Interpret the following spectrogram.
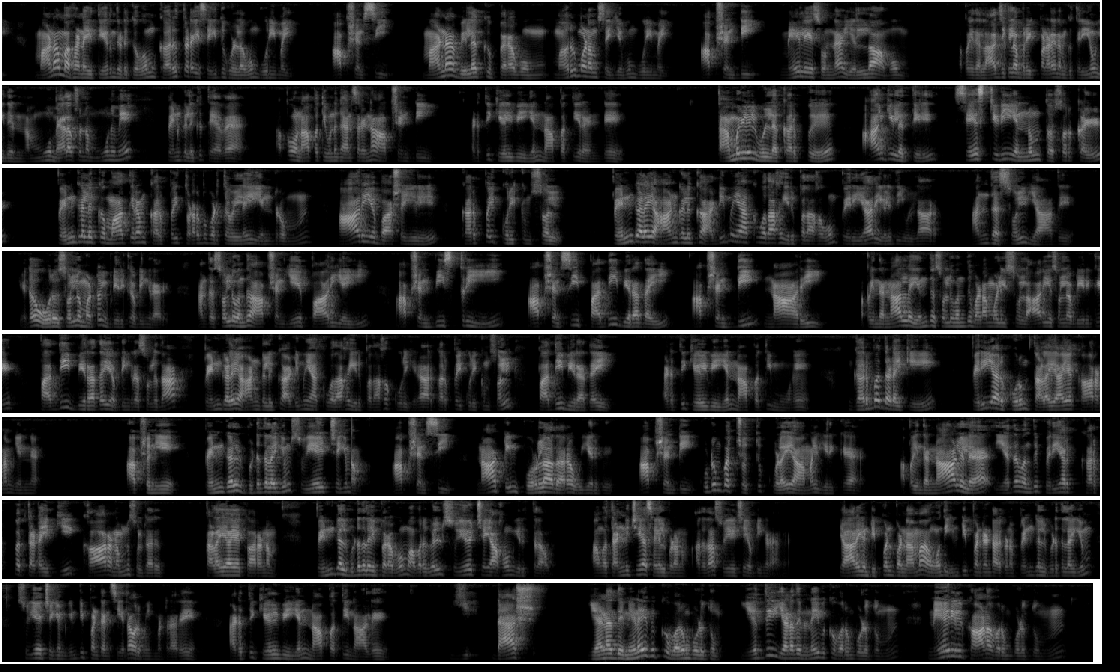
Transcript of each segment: மணமகனை தேர்ந்தெடுக்கவும் கருத்தடை செய்து கொள்ளவும் உரிமை. ஆப்ஷன் சி மன விலக்கு பெறவும் மறுமணம் செய்யவும் உரிமை. ஆப்ஷன் டி மேலே சொன்ன எல்லாமும். அப்போ இதை லாஜிக்கலாக பிரேக் பண்ணாலே நமக்கு தெரியும் இது நம்ம மேலே சொன்ன மூணுமே பெண்களுக்கு தேவை. அப்போது நாற்பத்தி ஒன்றுக்கு ஆன்சர் என்ன? Option D. அடுத்து கேள்வி எண் நாற்பத்தி ரெண்டு. தமிழில் உள்ள கற்பு ஆங்கிலத்தில் சேஸ்டிடி என்னும் தொ- சொற்கள் பெண்களுக்கு மாத்திரம் கற்பை தொடர்புபடுத்தவில்லை என்றும் ஆரிய பாஷையில் கற்பை குறிக்கும் சொல் பெண்களை ஆண்களுக்கு அடிமையாக்குவதாக இருப்பதாகவும் பெரியார் எழுதியுள்ளார். அந்த சொல் யாது? ஏதோ ஒரு சொல்லு மட்டும் இப்படி இருக்கு அப்படிங்கிறாரு. அந்த சொல்லு வந்து ஆப்ஷன் ஏ பாரியை ஆப்ஷன் பி ஸ்திரீ ஆப்ஷன் சி பதிவிரதை ஆப்ஷன் டி நாரி. அப்ப இந்த நாள்ல எந்த சொல்லு வந்து வடமொழி சொல் ஆரிய சொல் அப்படி இருக்கு? பதிவிரதை அப்படிங்கிற சொல்லு தான் பெண்களை ஆண்களுக்கு அடிமையாக்குவதாக இருப்பதாக கூறுகிறார். கற்பை குறிக்கும் சொல் பதிவிரதை. அடுத்து கேள்வி எண் நாற்பத்தி மூணு. கர்ப்பத்தடைக்கு பெரியார் கூறும் தலையாய காரணம் என்ன? ஆப்ஷன் ஏ பெண்கள் விடுதலையும் சுயேட்சையும் ஆப்ஷன் சி நாட்டின் பொருளாதார உயர்வு. ஆப்ஷன் டி குடும்ப சொத்து குலையாமல் இருக்க. அப்ப இந்த நாளில் எதை வந்து பெரியார் கற்ப தடைக்கு காரணம்னு சொல்றாரு. தலையாய காரணம். பெண்கள் விடுதலை பெறவும் அவர்கள் சுயேட்சையாகவும் இருக்கலாம் அவங்க தன்னிச்சையா செயல்படணும். அதுதான் சுயேட்சை அப்படிங்கிறாங்க. யாரையும் டிபெண்ட் பண்ணாம அவங்க வந்து இண்டிபெண்டா இருக்கணும். பெண்கள் விடுதலையும் சுயேட்சையும் இண்டிபெண்டன்சியை தான் அவர் மீன் பண்றாரு. அடுத்து கேள்வி எண் நாற்பத்தி நாலு. டேஷ் எனது நினைவுக்கு வரும்பொழுதும் எது எனது நினைவுக்கு வரும்பொழுதும் நேரில் காண வரும்பொழுதும்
